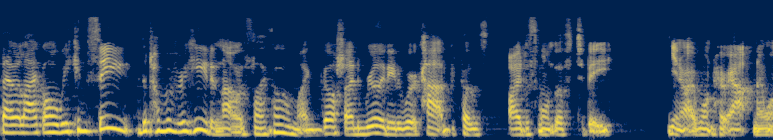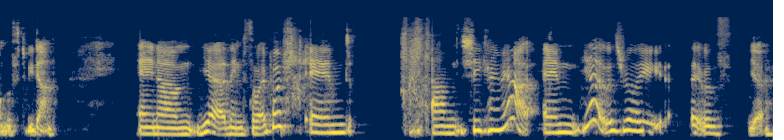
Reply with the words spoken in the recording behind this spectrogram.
they were like, oh, we can see the top of her head. And I was like, oh my gosh, I really need to work hard because I just want this to be, you know, I want her out and I want this to be done. And, um, yeah, then so I pushed and, um, she came out and yeah, it was really, it was, yeah,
